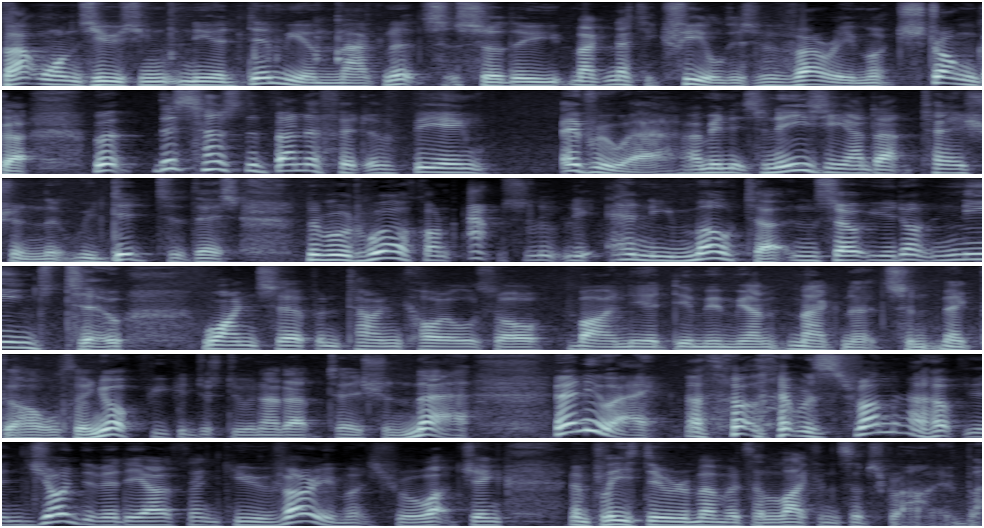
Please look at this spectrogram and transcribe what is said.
That one's using neodymium magnets, so the magnetic field is very much stronger. But this has the benefit of being everywhere. I mean, it's an easy adaptation that we did to this that would work on absolutely any motor, and so you don't need to wind serpentine coils or buy neodymium magnets and make the whole thing up. You can just do an adaptation there. Anyway, I thought that was fun. I hope you enjoyed the video. Thank you very much for watching, and please do remember to like and subscribe.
